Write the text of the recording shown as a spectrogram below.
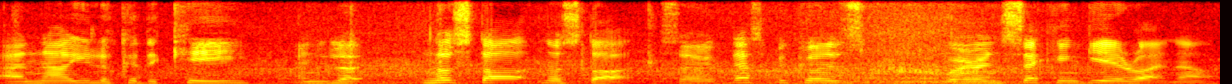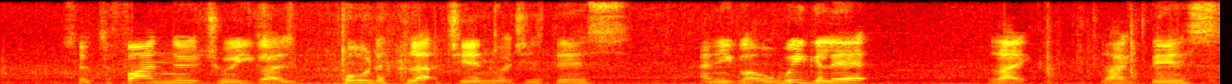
and now you look at the key and you look, no start, no start. So that's because we're in second gear right now. So to find neutral, you got to pull the clutch in, which is this, and you got to wiggle it like like this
